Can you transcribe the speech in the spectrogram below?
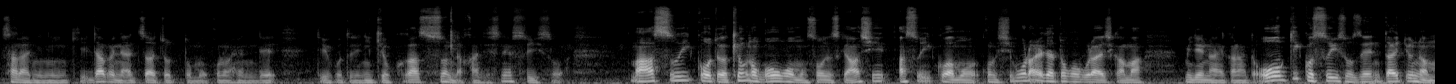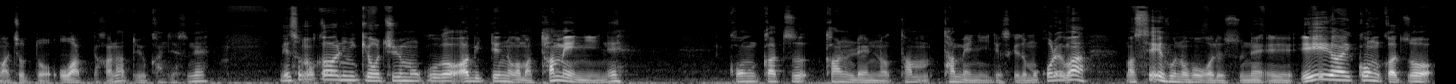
さらに人気ダメなやつはちょっともうこの辺でということで2曲が進んだ感じですね水素は。まあ明日以降というか今日の午後もそうですけど明日以降はもうこの絞られたとこぐらいしかまあ見れないかなと。大きく水素全体というのはまあちょっと終わったかなという感じですね。でその代わりに今日注目が浴びてるのがまあためにね婚活関連のためにですけどもこれはまあ政府の方がですね、えー、AI 婚活を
